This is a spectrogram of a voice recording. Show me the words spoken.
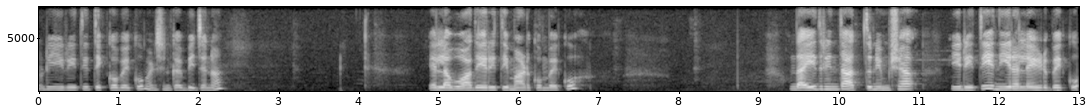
ನೋಡಿ, ಈ ರೀತಿ ತೆಕ್ಕೋಬೇಕು ಮೆಣಸಿನ್ಕಾಯಿ ಬೀಜನ. ಎಲ್ಲವೂ ಅದೇ ರೀತಿ ಮಾಡ್ಕೊಬೇಕು. ಒಂದು ಐದರಿಂದ ಹತ್ತು ನಿಮಿಷ ಈ ರೀತಿ ನೀರಲ್ಲೇ ಇಡಬೇಕು.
